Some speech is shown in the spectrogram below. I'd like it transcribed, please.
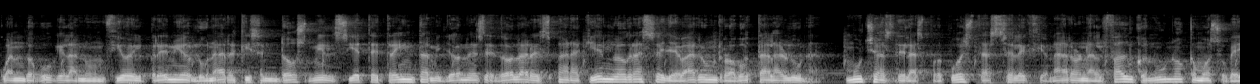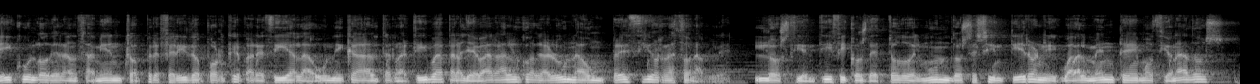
Cuando Google anunció el premio Lunar X en 2007 30 millones de dólares para quien lograse llevar un robot a la Luna. Muchas de las propuestas seleccionaron al Falcon 1 como su vehículo de lanzamiento preferido porque parecía la única alternativa para llevar algo a la Luna a un precio razonable. Los científicos de todo el mundo se sintieron igualmente emocionados,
